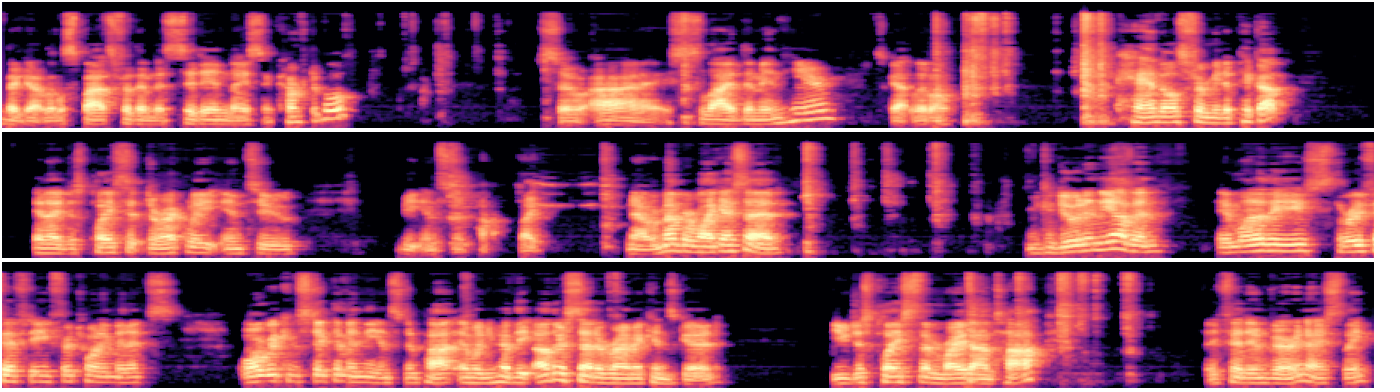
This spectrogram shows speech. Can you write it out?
They got little spots for them to sit in nice and comfortable. So I slide them in here. It's got little handles for me to pick up, and I just place it directly into the Instant Pot. Like now, remember, like I said, you can do it in the oven in one of these, 350 for 20 minutes, or we can stick them in the Instant Pot. And when you have the other set of ramekins good, you just place them right on top. They fit in very nicely.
